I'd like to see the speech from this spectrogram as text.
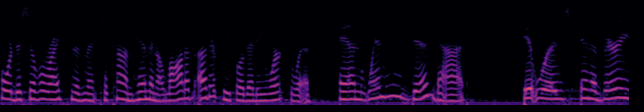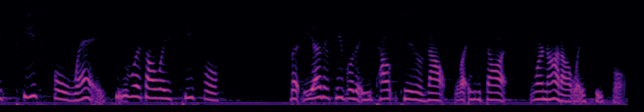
for the civil rights movement to come, him and a lot of other people that he worked with. And when he did that, it was in a very peaceful way. He was always peaceful, but the other people that he talked to about what he thought were not always peaceful.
